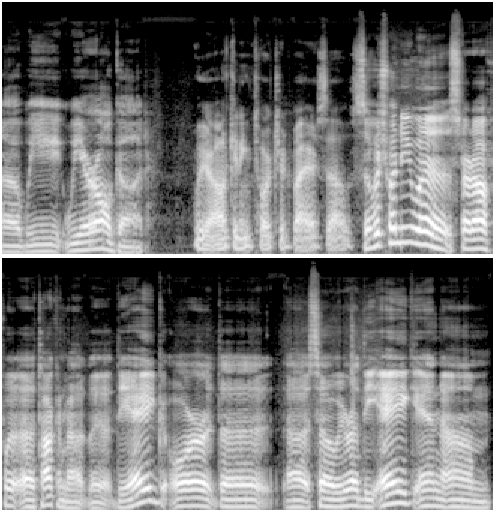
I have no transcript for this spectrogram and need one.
uh, we we are all god. We are all getting tortured by ourselves. So which one do you want to start off with uh, talking about the the egg or the uh, so we read the egg and um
